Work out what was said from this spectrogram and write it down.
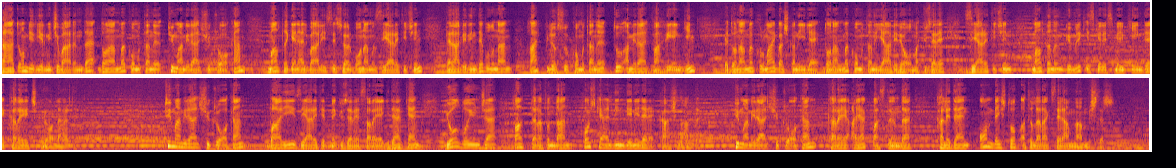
Saat 11.20 civarında donanma komutanı Tüm Amiral Şükrü Okan, Malta Genel Valisi Sir Bonham'ı ziyaret için beraberinde bulunan Harp Filosu Komutanı Tu Amiral Fahri Engin ve Donanma Kurmay Başkanı ile Donanma Komutanı Yaveri olmak üzere ziyaret için Malta'nın Gümrük İskelesi mevkiinde karaya çıkıyorlardı. Tüm Amiral Şükrü Okan, valiyi ziyaret etmek üzere saraya giderken yol boyunca halk tarafından hoş geldin denilerek karşılandı. Tüm Amiral Şükrü Okan karaya ayak bastığında kaleden 15 top atılarak selamlanmıştır.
